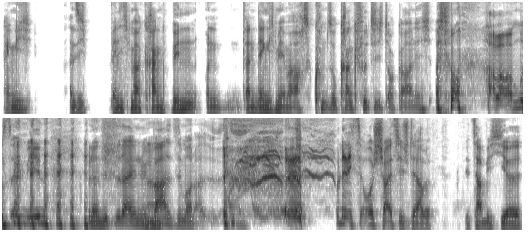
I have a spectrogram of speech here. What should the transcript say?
eigentlich, also ich, wenn ich mal krank bin und dann denke ich mir immer, ach komm, so krank fühlt sich doch gar nicht. Also, aber man muss irgendwie hin. Und dann sitzt du da in dem Ja. Badezimmer und, und dann denkst du, oh scheiße, ich sterbe. Jetzt habe ich hier,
